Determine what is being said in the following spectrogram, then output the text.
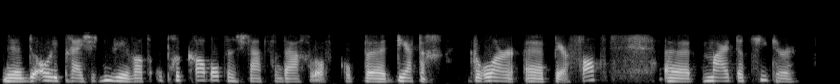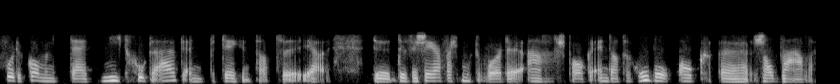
De, de, olieprijs is nu weer wat opgekrabbeld en staat vandaag geloof ik op 30 dollar per vat. maar dat ziet er voor de komende tijd niet goed uit. En dat betekent dat uh, ja, de, de reserves moeten worden aangesproken en dat de roebel ook uh, zal dalen.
